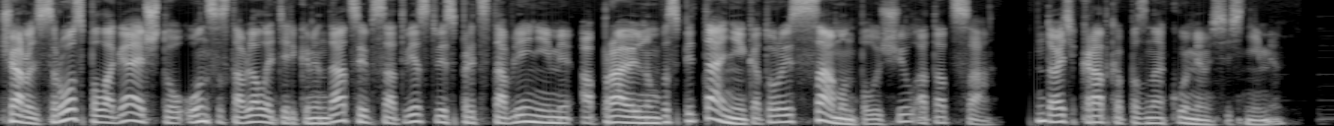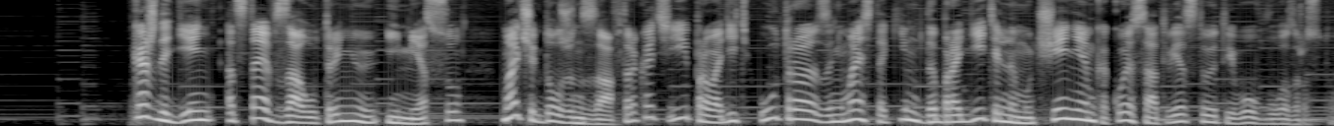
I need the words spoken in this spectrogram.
Чарльз Росс полагает, что он составлял эти рекомендации в соответствии с представлениями о правильном воспитании, которые сам он получил от отца. Ну, давайте кратко познакомимся с ними. Каждый день, отставив за утреннюю и мессу, мальчик должен завтракать и проводить утро, занимаясь таким добродетельным учением, какое соответствует его возрасту.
